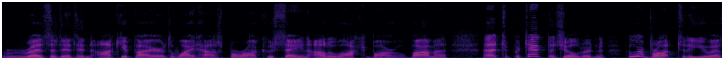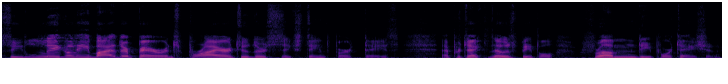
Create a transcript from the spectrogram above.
resident and occupier of the White House, Barack Hussein Alu Akbar Obama, uh, to protect the children who were brought to the U.S. illegally by their parents prior to their 16th birthdays. Uh, protect those people from deportation.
